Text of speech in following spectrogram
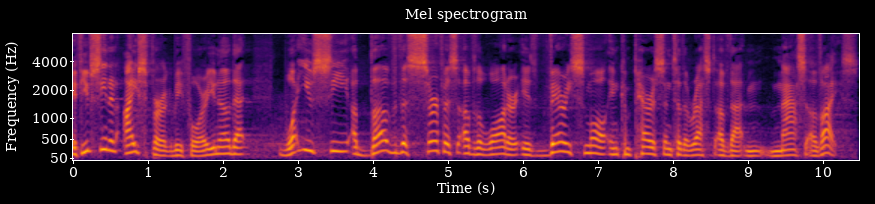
If you've seen an iceberg before, you know that what you see above the surface of the water is very small in comparison to the rest of that mass of ice.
